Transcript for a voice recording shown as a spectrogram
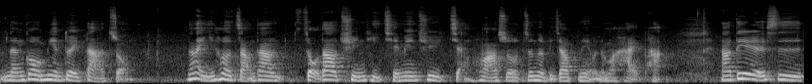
能够面对大众。那以后长大走到群体前面去讲话的时候，真的比较没有那么害怕。然后第二个是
